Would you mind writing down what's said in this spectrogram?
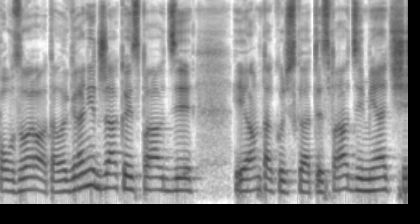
повз ворота. Але Граніт Джака і справді, я вам так хочу сказати, справді м'яч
